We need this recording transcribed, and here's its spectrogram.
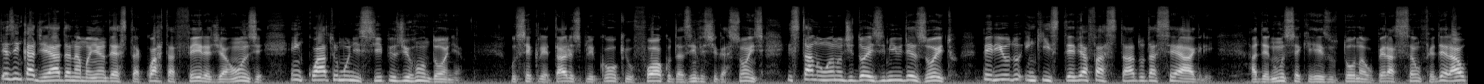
desencadeada na manhã desta quarta-feira, dia 11, em quatro municípios de Rondônia. O secretário explicou que o foco das investigações está no ano de 2018, período em que esteve afastado da SEAGRE. A denúncia que resultou na operação federal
